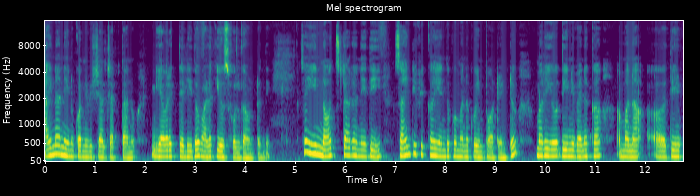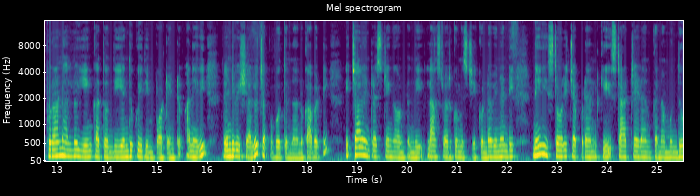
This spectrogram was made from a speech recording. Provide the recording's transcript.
అయినా నేను కొన్ని విషయాలు చెప్తాను. ఎవరికి తెలీదో వాళ్ళకి యూస్ఫుల్గా ఉంటుంది. సో ఈ నార్త్ స్టార్ అనేది సైంటిఫిక్గా ఎందుకు మనకు ఇంపార్టెంట్? మరియు దీని వెనక మన దీని పురాణాల్లో ఏం కథ ఉంది? ఎందుకు ఇది ఇంపార్టెంట్? అనేది రెండు విషయాలు చెప్పబోతున్నాను. కాబట్టి ఇది చాలా ఇంట్రెస్టింగ్గా ఉంటుంది. లాస్ట్ వరకు మిస్ చేయకుండా వినండి. నేను ఈ స్టోరీ చెప్పడానికి స్టార్ట్ చేయడానికన్నా ముందు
